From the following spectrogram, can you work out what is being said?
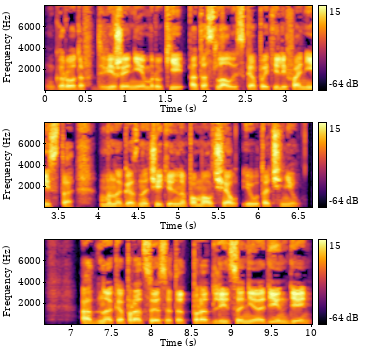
Гродов движением руки отослал из КП телефониста, многозначительно помолчал и уточнил – Однако процесс этот продлится не один день.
